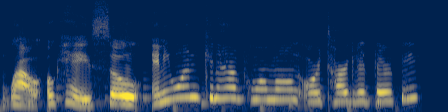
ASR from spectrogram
Wow, okay, so anyone can have hormone or targeted therapy?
